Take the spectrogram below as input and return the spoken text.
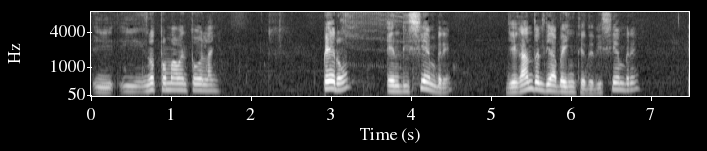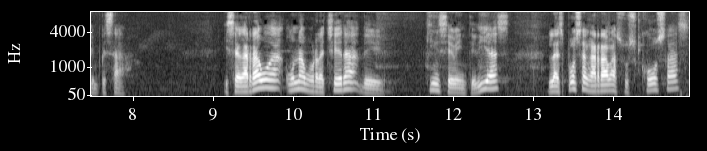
y, y no tomaba en todo el año. Pero en diciembre, llegando el día 20 de diciembre, empezaba. Y se agarraba una borrachera de 15, 20 días, la esposa agarraba sus cosas,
